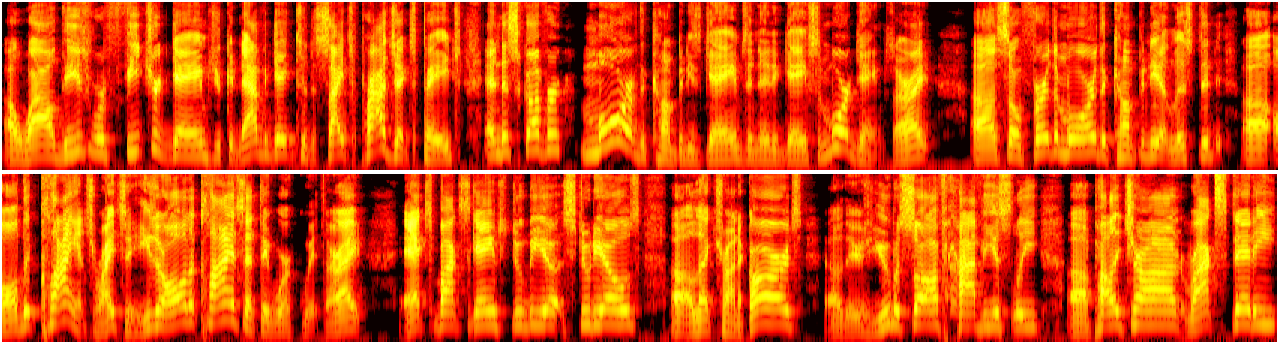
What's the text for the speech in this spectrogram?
Uh, while these were featured games, you could navigate to the site's projects page and discover more of the company's games, and then it gave some more games. All right. Uh, so, furthermore, the company had listed uh, all the clients, right? So, these are all the clients that they work with, all right? Xbox Game Studio, Studios, uh, Electronic Arts, uh, there's Ubisoft, obviously, uh, Polytron, Rocksteady,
